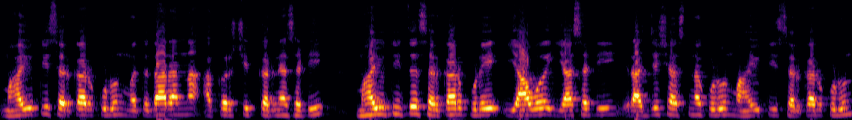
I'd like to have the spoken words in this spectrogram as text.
महायुती सरकारकडून मतदारांना आकर्षित करण्यासाठी महायुतीचं सरकार पुढे यावं यासाठी राज्य शासनाकडून महायुती सरकारकडून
